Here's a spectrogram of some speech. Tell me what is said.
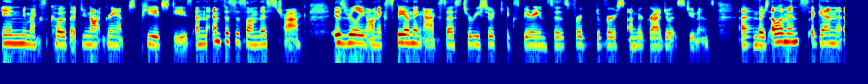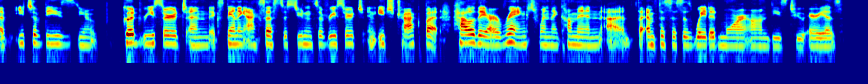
in New Mexico that do not grant PhDs. And the emphasis on this track is really on expanding access to research experiences for diverse undergraduate students. And there's elements, again, of each of these, you know, good research and expanding access to students of research in each track, but how they are ranked when they come in, uh, the emphasis is weighted more on these two areas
